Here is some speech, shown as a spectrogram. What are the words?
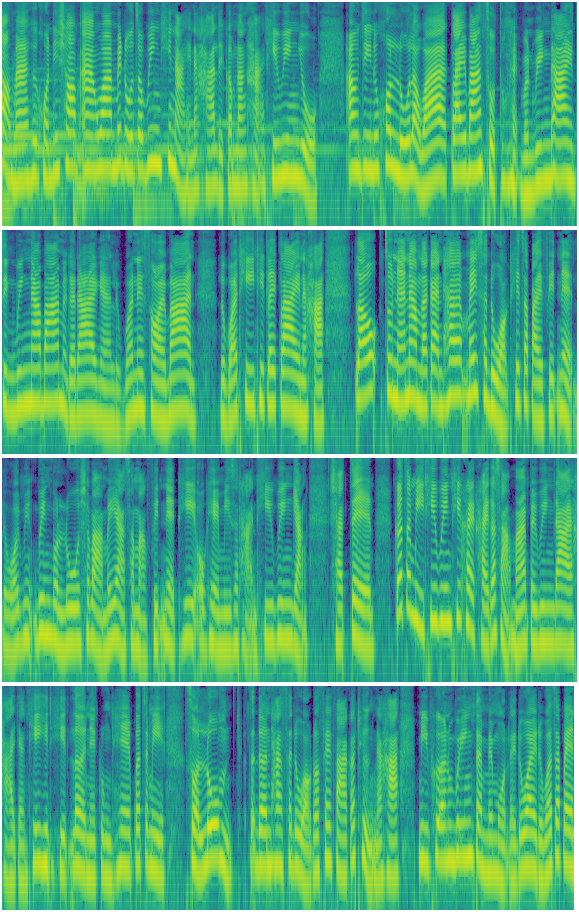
ต่อมาคือคนที่ชอบอ้างว่าไม่รู้จะวิ่งที่ไหนนะคะ หรือกำลังหาที่วิ่งอยู่ เอาจริงทุกคนรู้แหละว่าใกล้บ้านสุดตรงไหนมันวิ่งได้ จริงวิ่งหน้าบ้านมันก็ได้ไงหรือว่าในซอยบ้าน หรือว่าที่ที่ใกล้ๆนะคะ แล้วจุนแนะนำแล้วกันถ้าไม่สะดวกที่จะไปฟิตเนสหรือว่าวิ่งบนลู่ใช่ป่ะไม่อยากสมัครฟิตเนสที่โอเค มีสถานที่วิ่งอย่างชัดเจน ก็จะมีที่วิ่งที่ใคร ๆ ก็สามารถไปวิ่งได้ค่ะ อย่างที่ฮิตๆเลยในกรุงเทพก็จะมีสวนลุ่มจะเดินทางสะดวกรถไฟฟ้าก็ถึงนะคะ มีเพื่อนวิ่งเต็มไปหมดเลยด้วย หรือว่าจะเป็น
